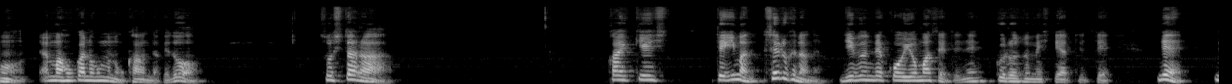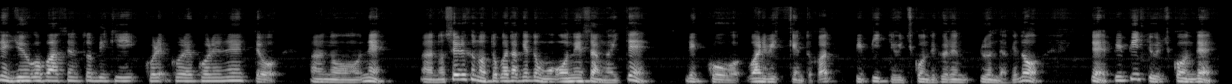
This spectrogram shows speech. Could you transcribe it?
うん。まあ他のものも買うんだけど、そしたら、会計して、今、セルフなのよ。自分でこう読ませてね、黒詰めしてやってて。で、で、15%引き、これ、これ、これね、って、あのね、あの、セルフのとこだけどもお姉さんがいて、で、こう、割引券とか、ピピって打ち込んでくれるんだけど、で、ピピって打ち込んで、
